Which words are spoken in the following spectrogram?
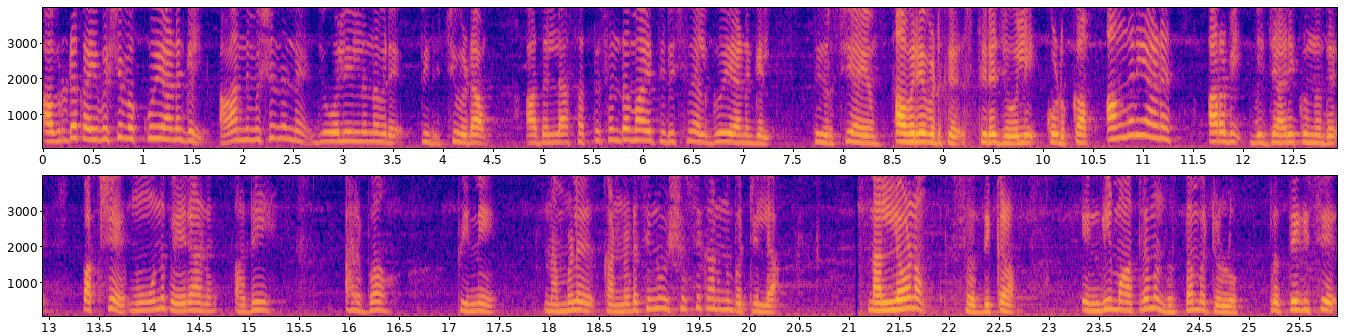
അവരുടെ കൈവശം വെക്കുകയാണെങ്കിൽ ആ നിമിഷം തന്നെ ജോലിയിൽ നിന്നവരെ പിരിച്ചുവിടാം. അതെല്ലാം സത്യസന്ധമായി തിരിച്ചു നൽകുകയാണെങ്കിൽ തീർച്ചയായും അവരെ ഇവിടേക്ക് സ്ഥിര ജോലി കൊടുക്കാം. അങ്ങനെയാണ് അറബി വിചാരിക്കുന്നത്. പക്ഷേ മൂന്ന് പേരാണ്. അതെ അർബ. പിന്നെ നമ്മൾ കണ്ണടച്ചിങ്ങ് വിശ്വസിക്കാനൊന്നും പറ്റില്ല. നല്ലോണം ശ്രദ്ധിക്കണം. എങ്കിൽ മാത്രമേ നിർത്താൻ പറ്റുള്ളൂ. പ്രത്യേകിച്ച്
